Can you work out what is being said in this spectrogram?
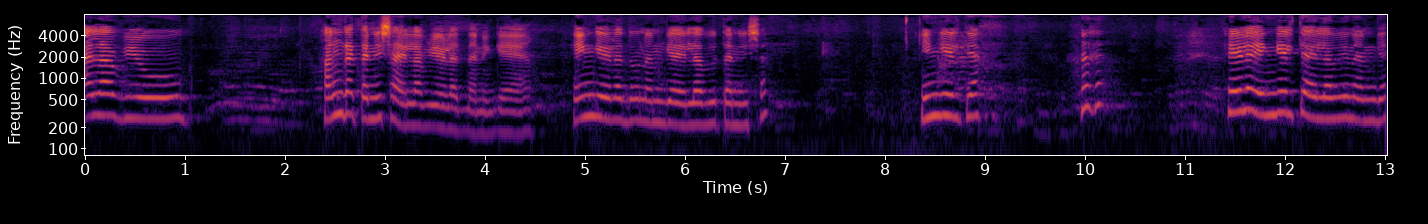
ಐ ಲವ್ ಯು ಹಂಗ ತನಿಷಾ ಐ ಲವ್ ಯು ಹೇಳೋದು ನನಗೆ. ಹೆಂಗೆ ಹೇಳೋದು ನನಗೆ ಐ ಲವ್ ಯು ತನಿಷಾ? ಹೆಂಗೆ ಹೇಳ್ತೀಯ? ಹೇಳು ಹೆಂಗೆ ಹೇಳ್ತೀಯ ಐ ಲವ್ ಯು ನನಗೆ?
